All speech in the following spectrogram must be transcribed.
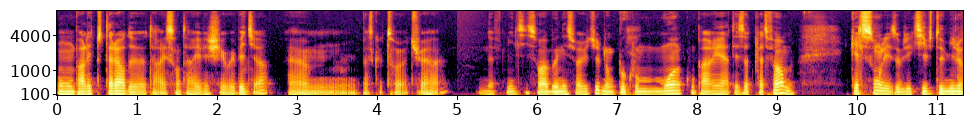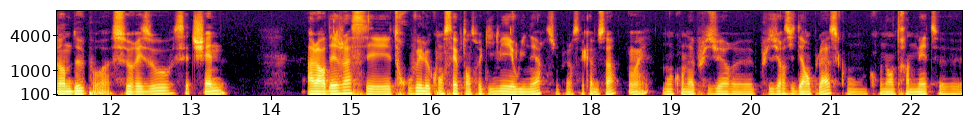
On parlait tout à l'heure de ta récente arrivée chez Webedia, euh, parce que toi, tu as 9600 abonnés sur YouTube, donc beaucoup moins comparé à tes autres plateformes. Quels sont les objectifs 2022 pour euh, ce réseau, cette chaîne? Alors déjà c'est trouver le concept entre guillemets winner, si on peut dire ça comme ça. Ouais, Donc on a plusieurs, euh, plusieurs idées en place qu'on est en train de mettre, euh,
